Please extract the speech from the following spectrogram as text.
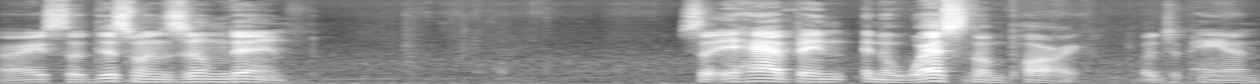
Alright, so this one zoomed in. So it happened in the western part of Japan.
